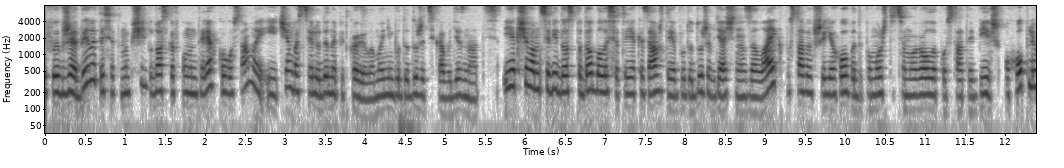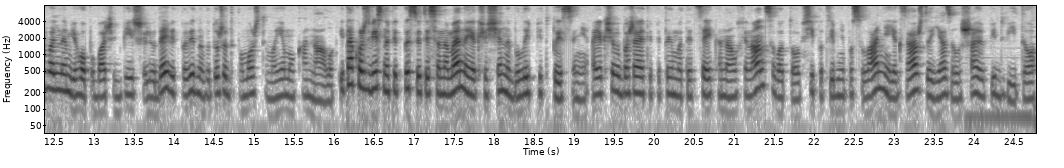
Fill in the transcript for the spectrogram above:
блогерів ви вже дивитеся, то напишіть, будь ласка, в коментарях, кого саме і чим вас ця людина підкорила. Мені буде дуже цікаво дізнатися. І якщо вам це відео сподобалося, то як і завжди, я буду дуже вдячна за лайк. Поставивши його, ви допоможете цьому ролику стати більш охоплювальним. Його побачить більше людей. Відповідно, ви дуже допоможете моєму каналу. І також, звісно, підписуйтеся на мене, якщо ще не були підписані. А якщо ви бажаєте підтримати цей канал фінансово, то всі потрібні посилання, як завжди, я залишаю під відео.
